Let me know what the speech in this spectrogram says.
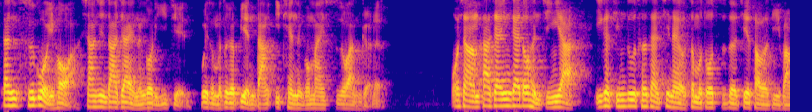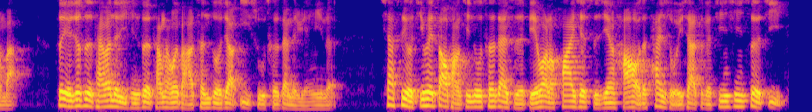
但是吃过以后啊，相信大家也能够理解为什么这个便当一天能够卖四万个了。我想大家应该都很惊讶，一个京都车站竟然有这么多值得介绍的地方吧。这也就是台湾的旅行社常常会把它称作叫艺术车站的原因了。下次有机会造访京都车站时，别忘了花一些时间，好好的探索一下这个精心设计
